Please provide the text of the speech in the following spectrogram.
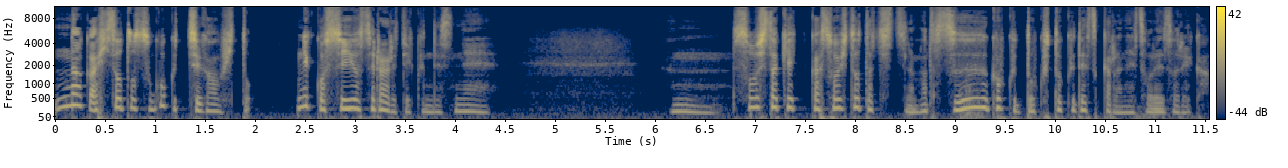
なんか人とすごく違う人にこう吸い寄せられていくんですね。うん、そうした結果そういう人たちっていうのはまたすごく独特ですからねそれぞれが。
